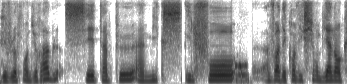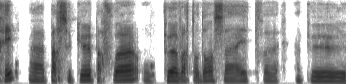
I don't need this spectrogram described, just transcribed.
développement durable? C'est un peu un mix. Il faut avoir des convictions bien ancrées euh, parce que parfois, on peut avoir tendance à être euh, un peu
